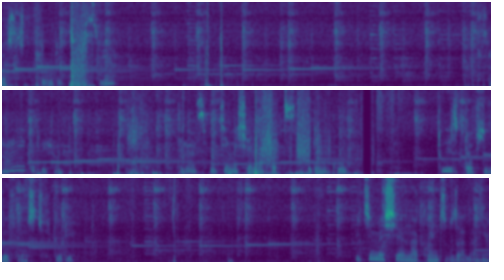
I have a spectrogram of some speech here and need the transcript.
Frost Fury zje. Co oni tu piszą? Teraz widzimy się na hot springu. Tu jest prawdziwy Frost Fury. Widzimy się na końcu zadania.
